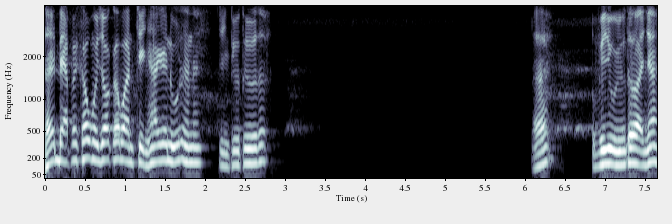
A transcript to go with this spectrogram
đấy đẹp hay không là do các bạn chỉnh hai cái nút này này chỉnh từ từ thôi. Đấy ví dụ như thế vậy nhá.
